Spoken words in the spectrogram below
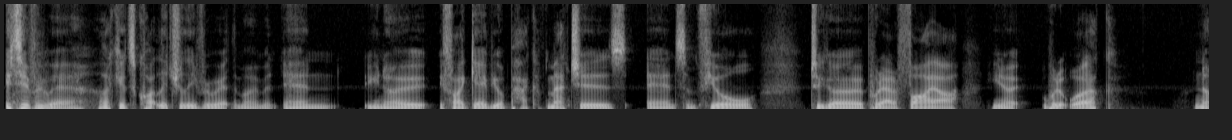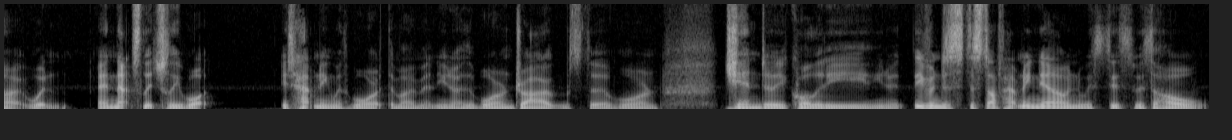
it's everywhere. Like it's quite literally everywhere at the moment. And, you know, if I gave you a pack of matches and some fuel to go put out a fire, you know, would it work? No, it wouldn't. And that's literally what is happening with war at the moment. You know, the war on drugs, the war on gender equality. You know, even just the stuff happening now and with this with the whole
